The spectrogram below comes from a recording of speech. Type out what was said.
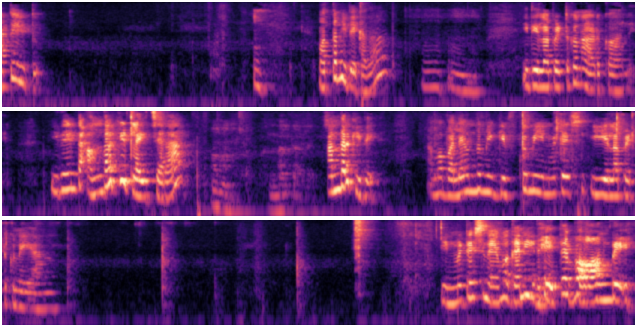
అటు ఇటు. మొత్తం ఇదే కదా. ఇది ఇలా పెట్టుకొని ఆడుకోవాలి. ఇదేంటి అందరికీ ఇట్లా ఇచ్చారా. అందరికి ఇదే. అమ్మ భలే ఉంది మీ గిఫ్ట్ మీ ఇన్విటేషన్ ఈ ఎలా పెట్టుకునేయా? ఇన్విటేషన్ ఏమో కానీ ఇదైతే బాగుంది.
